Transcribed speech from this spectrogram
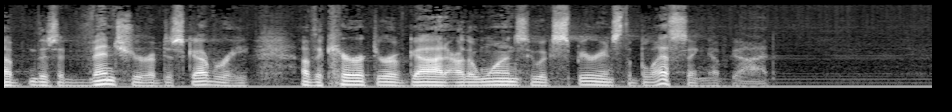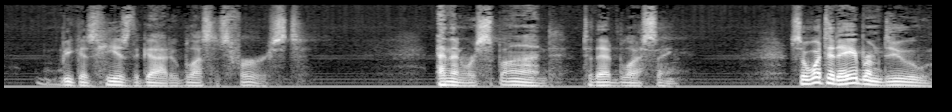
of this adventure of discovery of the character of God are the ones who experience the blessing of God. Because He is the God who blesses first and then respond to that blessing. So, what did Abram do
